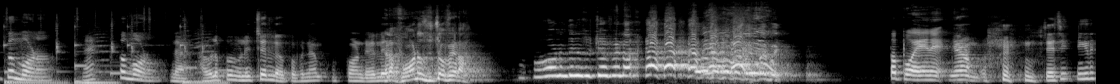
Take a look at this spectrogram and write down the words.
ഇപ്പം പോണോ? ഇപ്പം പോണോ? അല്ല അവളിപ്പോ വിളിച്ചല്ലോ. അപ്പൊ പിന്നെ പോണ്ടേ ഫോൺ സ്വിച്ച് ഓഫ് ചെയ്യടാ. ഫോൺ സ്വിച്ച് ഓഫ് ചെയ്യണ? ഇപ്പൊ പോയേനെ. ഞാൻ ചേച്ചി ഇങ്ങനെ.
